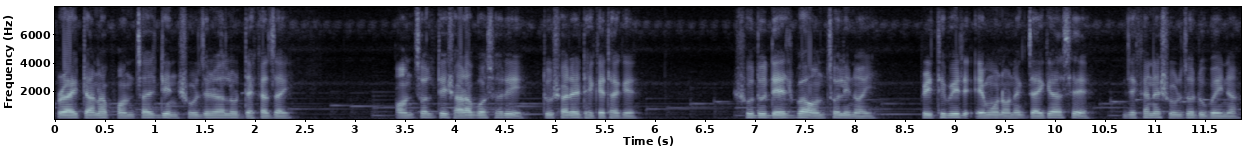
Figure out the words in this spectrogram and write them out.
প্রায় টানা পঞ্চাশ দিন সূর্যের আলো দেখা যায়। অঞ্চলটি সারা বছরই তুষারে ঢেকে থাকে। শুধু দেশ বা অঞ্চলই নয় পৃথিবীর এমন অনেক জায়গা আছে যেখানে সূর্য ডুবেই না।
